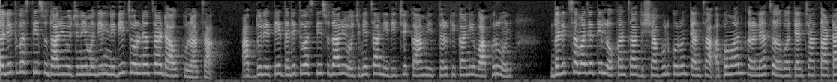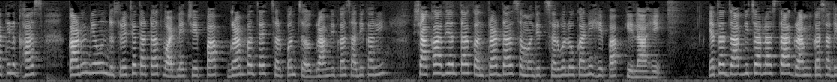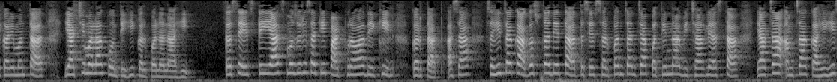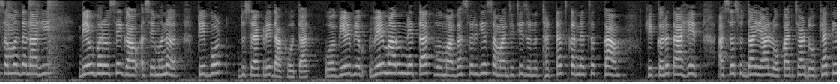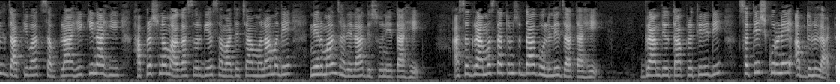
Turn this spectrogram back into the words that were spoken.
वस्ती सुधार योजनेमधील निधी चोरण्याचा डाव कुणाचा? अब्दुल येथे दलित वस्ती सुधार योजनेचा निधीचे काम इतर ठिकाणी वापरून दलित समाजातील लोकांचा दिशाभूल करून त्यांचा अपमान करण्याचं व त्यांच्या ताटातील घास काढून घेऊन दुसऱ्याच्या ताटात वाढण्याचे पाप ग्रामपंचायत सरपंच ग्रामविकास अधिकारी शाखा अभियंता कंत्राटदार संबंधित सर्व लोकांनी हे पाप केलं आहे. याचा जाब विचारला असता ग्रामविकास अधिकारी म्हणतात याची मला कोणतीही कल्पना नाही. तसेच ते याच मजुरीसाठी पाठपुरावा देखील करतात. असा सहीचा कागद सुद्धा देतात. तसेच सरपंचांच्या पतींना विचारले असता याचा आमचा काहीही संबंध नाही. देव भरोसे गाव असे म्हणत ते बोट दुसऱ्याकडे दाखवतात व वेळ वेळ मारून नेतात व मागासवर्गीय समाजाची जणू थट्टाच करण्याचं काम हे करत आहेत असं सुद्धा या लोकांच्या डोक्यातील जातीवाद संपला आहे की नाही हा प्रश्न मागासवर्गीय समाजाच्या मनामध्ये निर्माण झालेला दिसून येत आहे. असं ग्रामस्थातून सुद्धा बोलले जात आहे. ग्रामदेवता प्रतिनिधी सतीश कुर्णे अब्दुल लाट.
